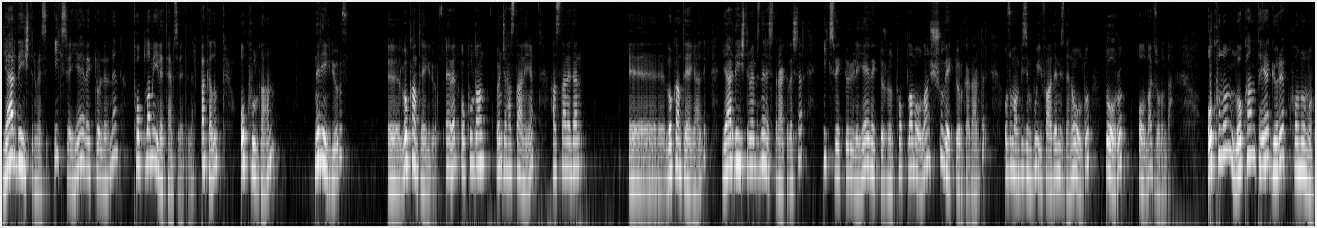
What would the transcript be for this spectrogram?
yer değiştirmesi x ve y vektörlerinin toplamı ile temsil edilir. Bakalım okuldan nereye gidiyoruz? E, lokantaya gidiyoruz. Evet okuldan önce hastaneye, hastaneden e, lokantaya geldik. Yer değiştirmemiz neresidir arkadaşlar? X vektörü ile Y vektörünün toplamı olan şu vektör kadardır. O zaman bizim bu ifademiz de ne oldu? Doğru olmak zorunda. Okulun lokantaya göre konumu.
